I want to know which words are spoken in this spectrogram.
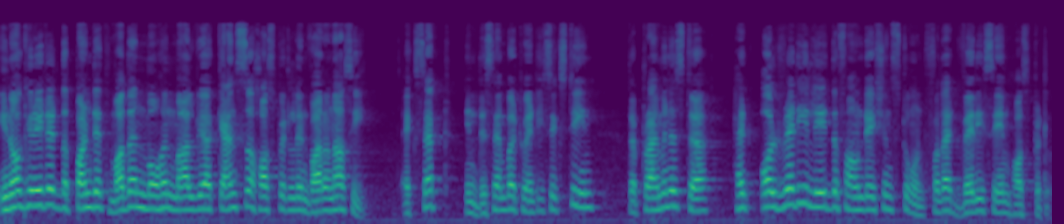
inaugurated the Pandit Madan Mohan Malviya Cancer Hospital in Varanasi, except in December 2016, the Prime Minister had already laid the foundation stone for that very same hospital.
